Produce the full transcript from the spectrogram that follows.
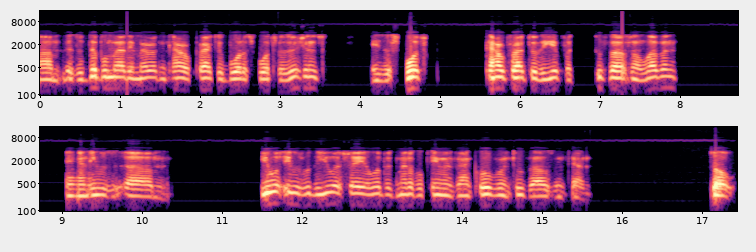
um, is a diplomat of the American Chiropractic Board of Sports Physicians. He's a sports chiropractor of the year for 2011, and he was um, he, he was with the USA Olympic medical team in Vancouver in 2010. So,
